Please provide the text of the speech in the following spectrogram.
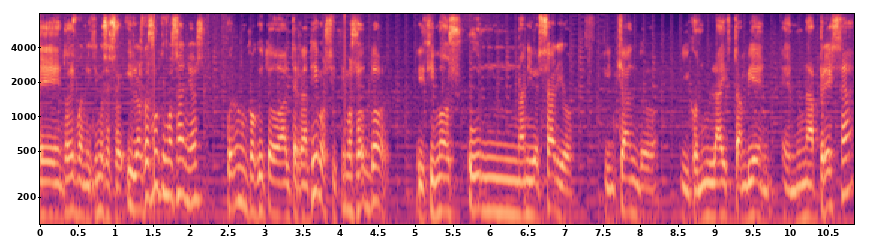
Eh, entonces, bueno, hicimos eso. Y los dos últimos años fueron un poquito alternativos. Hicimos outdoor, hicimos un aniversario pinchando y con un live también en una presa,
